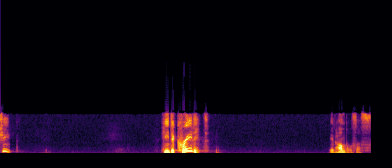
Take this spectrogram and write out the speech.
sheep. He decreed it. It humbles us.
